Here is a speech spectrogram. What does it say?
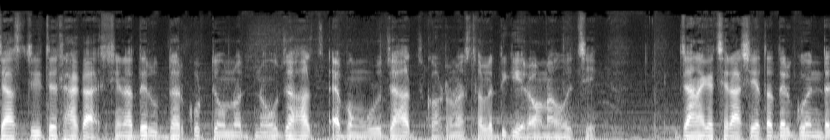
জাহাজটিতে থাকা সেনাদের উদ্ধার করতে অন্য নৌজাহাজ এবং উড়োজাহাজ ঘটনাস্থলের দিকে রওনা হয়েছে। জানা গেছে, রাশিয়া তাদের গোয়েন্দা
